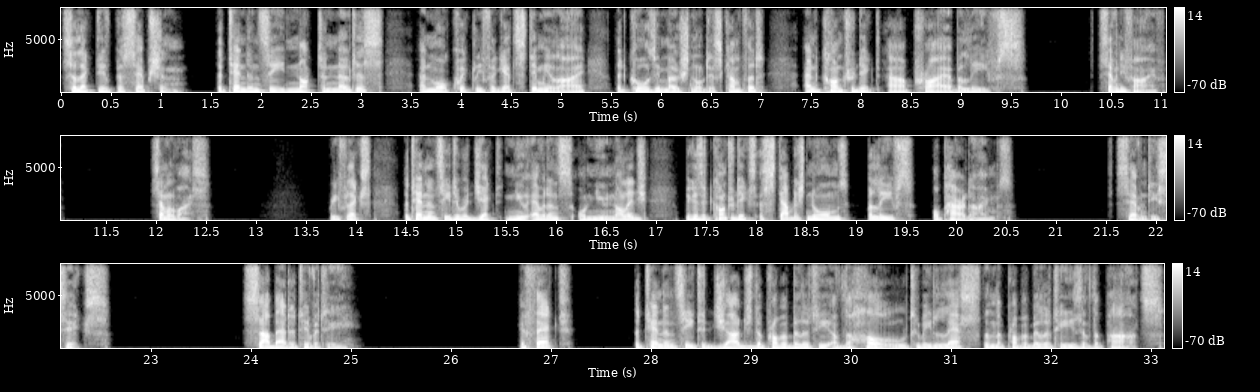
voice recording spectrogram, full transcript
Selective perception. The tendency not to notice and more quickly forget stimuli that cause emotional discomfort and contradict our prior beliefs. 75. Semmelweis. Reflex, the tendency to reject new evidence or new knowledge because it contradicts established norms, beliefs, or paradigms. 76. Subadditivity. Effect, the tendency to judge the probability of the whole to be less than the probabilities of the parts.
